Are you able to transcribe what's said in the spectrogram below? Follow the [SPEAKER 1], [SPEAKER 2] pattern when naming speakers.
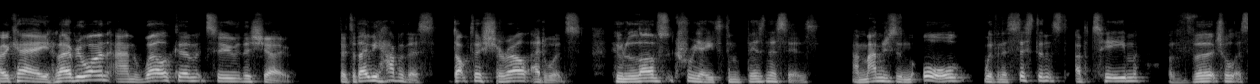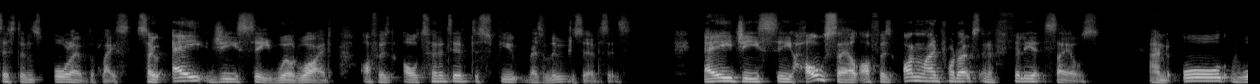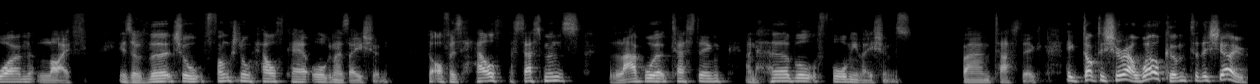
[SPEAKER 1] Okay, hello everyone, and welcome to the show. So today we have with us Dr. Sherell Edwards, who loves creating businesses and manages them all with an assistance of a team of virtual assistants all over the place. So AGC Worldwide offers alternative dispute resolution services. AGC Wholesale offers online products and affiliate sales. And All One Life is a virtual functional healthcare organization that offers health assessments, lab work testing, and herbal formulations. Fantastic. Hey, Dr. Sherell, welcome to the show.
